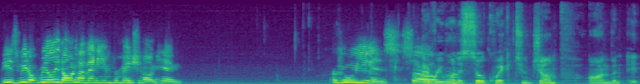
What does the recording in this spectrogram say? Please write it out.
Because we don't really don't have any information on him. Or who he is. So Everyone is so quick to jump on the it.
